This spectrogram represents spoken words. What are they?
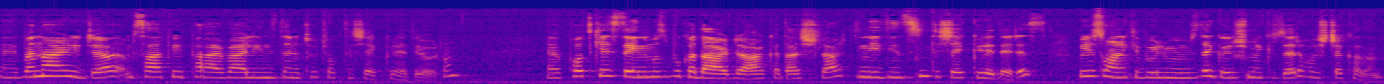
Ee, ben ayrıca misafirperverliğinizden ötürü çok teşekkür ediyorum. Ee, podcast yayınımız bu kadardı arkadaşlar. Dinlediğiniz için teşekkür ederiz. Bir sonraki bölümümüzde görüşmek üzere. Hoşçakalın.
